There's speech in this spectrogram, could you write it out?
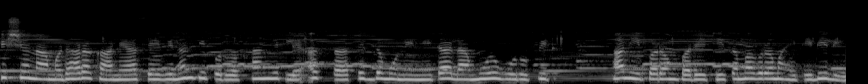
शिष्य नामधारकाने असे विनंतीपूर्वक सांगितले असता सिद्धमुनींनी त्याला मूळ गुरुपीठ आणि परंपरेची समग्र माहिती दिली.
